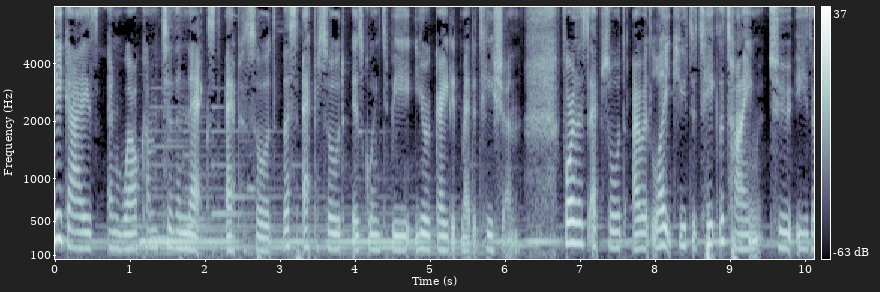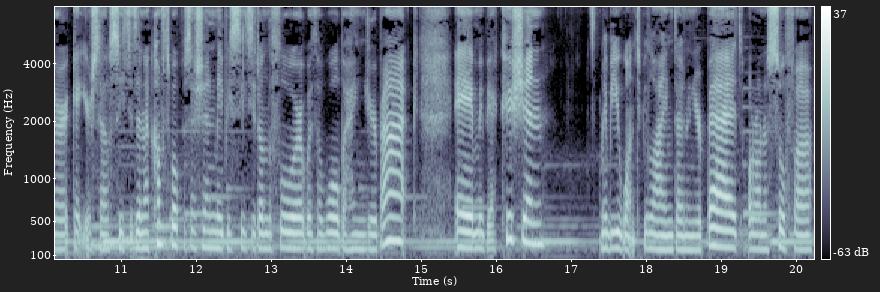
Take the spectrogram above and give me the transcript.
Hey guys, and welcome to the next episode. This episode is going to be your guided meditation. For this episode, I would like you to take the time to either get yourself seated in a comfortable position, maybe seated on the floor with a wall behind your back, uh, maybe a cushion. Maybe you want to be lying down on your bed or on a sofa.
